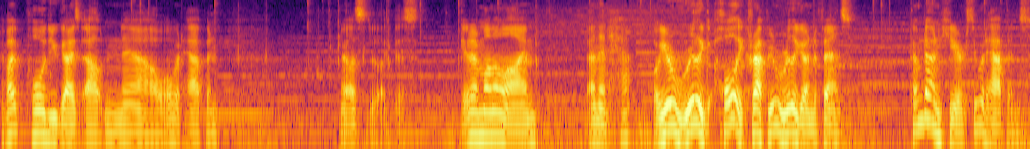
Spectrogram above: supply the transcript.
If I pulled you guys out now, what would happen? Yeah, let's do it like this. Get him on the line, and then Oh, you're really... Holy crap, you're really good in defense. Come down here, see what happens.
